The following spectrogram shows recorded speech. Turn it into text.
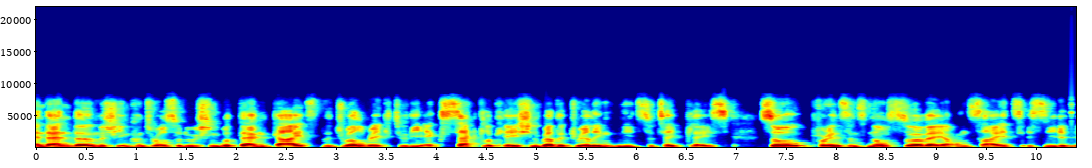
and then the machine control solution would then guide the drill rig to the exact location where the drilling needs to take place. So, for instance, no surveyor on site is needed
